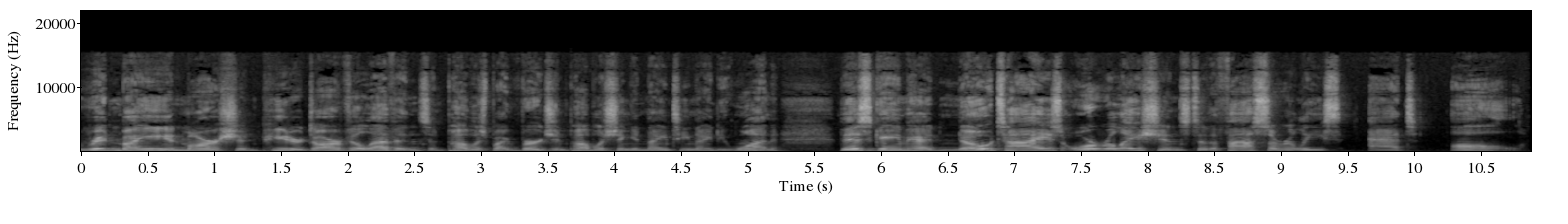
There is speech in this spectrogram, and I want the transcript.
Written by Ian Marsh and Peter Darvill Evans and published by Virgin Publishing in 1991, this game had no ties or relations to the FASA release at all.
